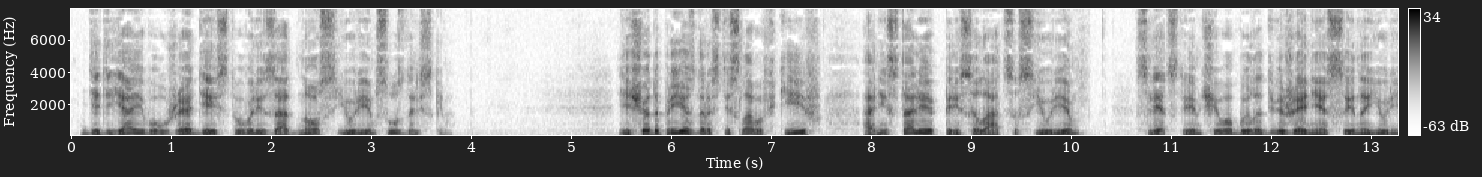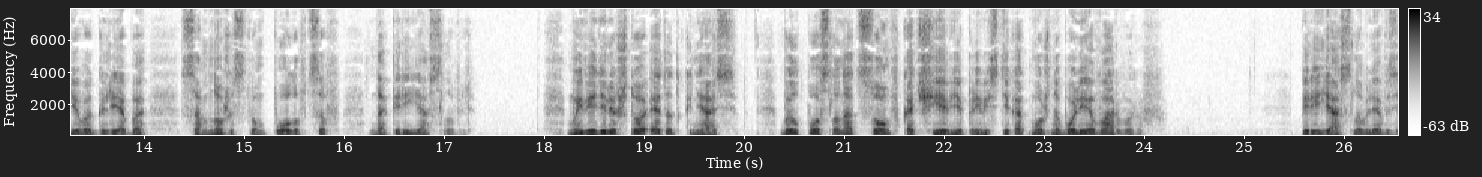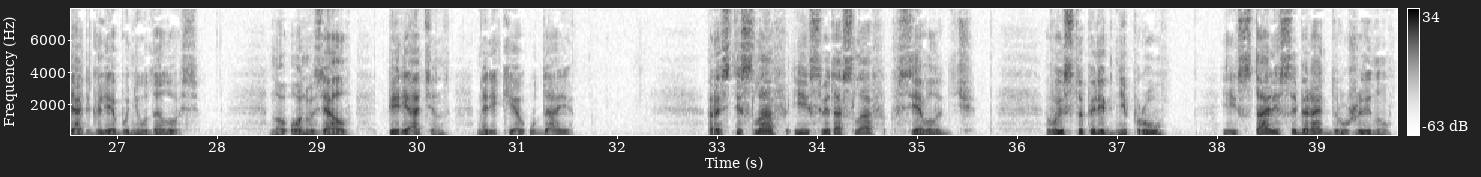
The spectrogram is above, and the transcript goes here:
дядья его уже действовали заодно с Юрием Суздальским. Еще до приезда Ростислава в Киев они стали пересылаться с Юрием, следствием чего было движение сына Юрьева Глеба со множеством половцев на Переяславль. Мы видели, что этот князь был послан отцом в кочевье привести как можно более варваров. Переяславля взять Глебу не удалось, но он взял Перятин на реке Удаи. Ростислав и Святослав Всеволодич выступили к Днепру и стали собирать дружину.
